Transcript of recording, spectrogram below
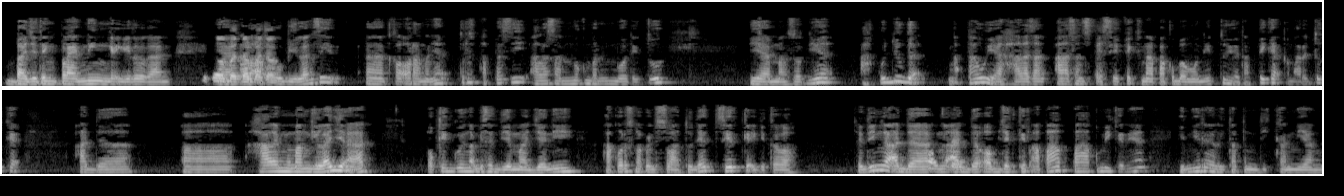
budgeting planning kayak gitu kan. Betul, Ya, betul, kalau betul. aku bilang sih, eh, kalau orang nanya, terus apa sih alasanmu kemarin buat itu? Ya maksudnya, aku juga nggak tahu ya alasan alasan spesifik kenapa aku bangun itu ya. Tapi kayak kemarin tuh kayak ada eh, hal yang memanggil aja. Oke, gue nggak bisa diam aja nih. Aku harus ngelakuin sesuatu. That's it kayak gitu loh. Jadi nggak ada nggak ada objektif apa-apa. Aku mikirnya ini realita pendidikan yang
